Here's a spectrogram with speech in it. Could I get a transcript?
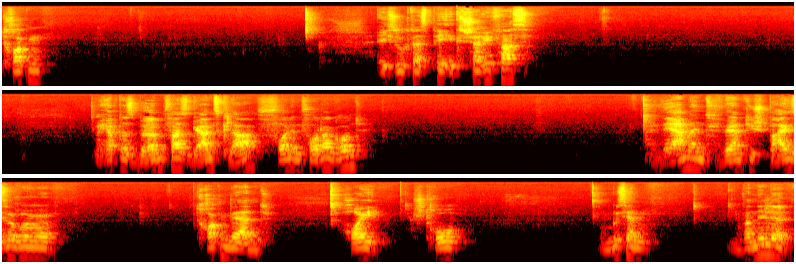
trocken. Ich suche das PX Sherry Fass. Ich habe das Bourbon Fass ganz klar voll im Vordergrund. Wärmend, wärmt die Speiseröhre. Trocken werdend. Heu, Stroh. Ein bisschen Vanille,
